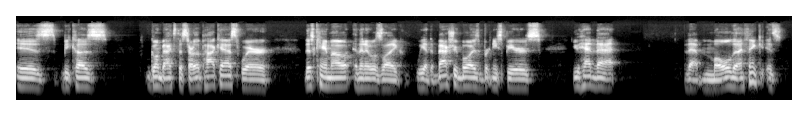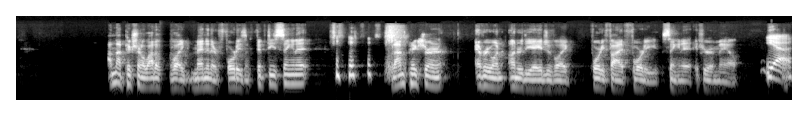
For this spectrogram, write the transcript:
is because going back to the start of the podcast where this came out and then it was like we had the backstreet boys britney spears you had that that mold and i think it's i'm not picturing a lot of like men in their 40s and 50s singing it but i'm picturing everyone under the age of like 45 40 singing it if you're a male yeah.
